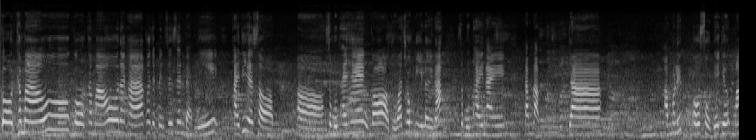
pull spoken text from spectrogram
โกดขมเมาโกดขมเมานะคะ ก็จะเป็นเส้นๆแบบนี้ ใครที่จะสอบอสมุนไพรแห้งก็ถือว่าโชคดีเลยนะ สมุนไพรในตำรับยา อมฤตโอสถเยอะม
